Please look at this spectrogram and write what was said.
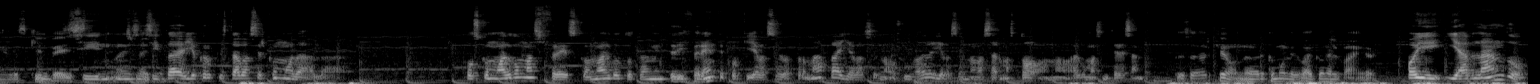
El skill base. sí, necesita, yo creo que esta va a ser como la, la- pues como algo más fresco, ¿no? Algo totalmente diferente, porque ya va a ser otro mapa, ya va a ser nuevos jugadores, ya va a ser nuevas armas, todo, ¿no? Algo más interesante. Pues a ver qué onda, a ver cómo les va con el Vanguard. Oye, y hablando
